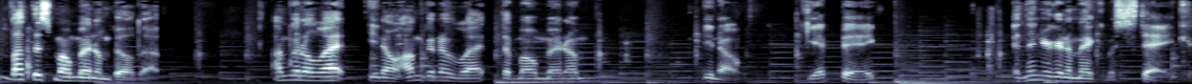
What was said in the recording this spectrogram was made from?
let this momentum build up. I'm gonna let you know. I'm gonna let the momentum, you know, get big, and then you're gonna make a mistake,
